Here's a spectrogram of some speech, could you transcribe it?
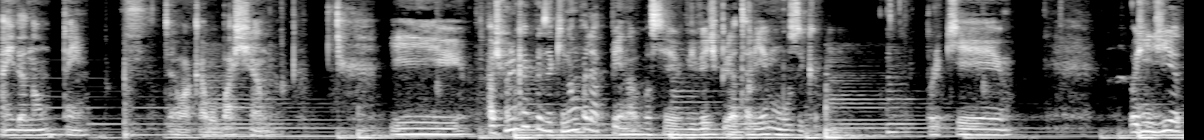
ainda não tem. Então eu acabo baixando. E acho que a única coisa que não vale a pena você viver de pirataria é música. Porque hoje em dia,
